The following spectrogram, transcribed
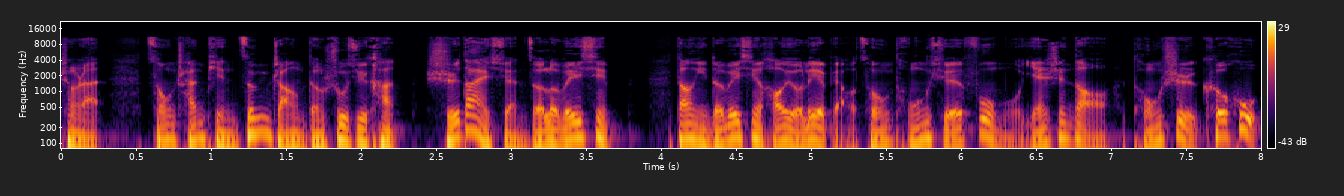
诚然，从产品增长等数据看，时代选择了微信。当你的微信好友列表从同学、父母延伸到同事、客户，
